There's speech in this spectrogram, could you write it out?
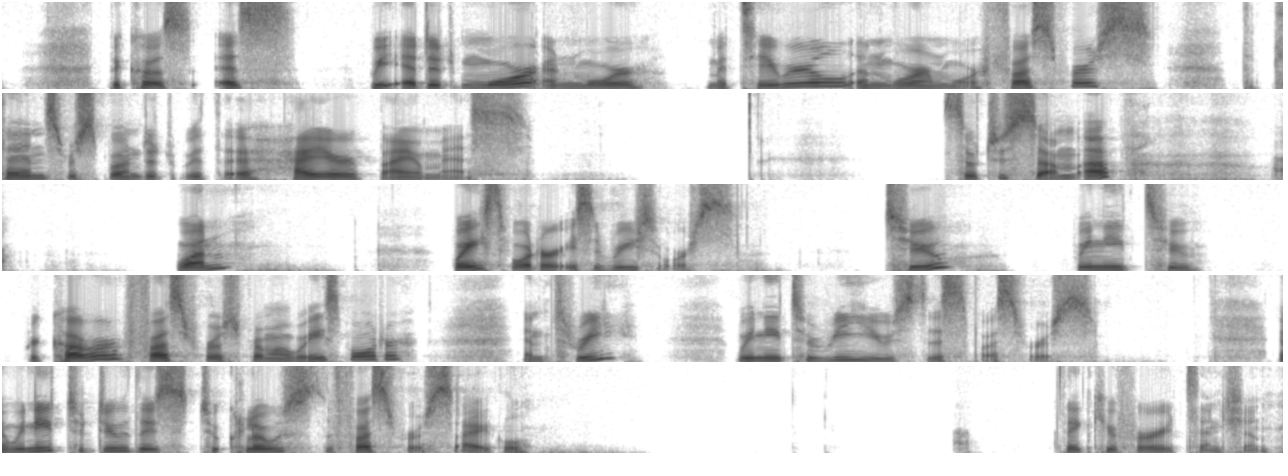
because as we added more and more material and more and more phosphorus, the plants responded with a higher biomass. So to sum up, one, wastewater is a resource. Two, we need to recover phosphorus from our wastewater. And three, we need to reuse this phosphorus. And we need to do this to close the phosphorus cycle. Thank you for your attention.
